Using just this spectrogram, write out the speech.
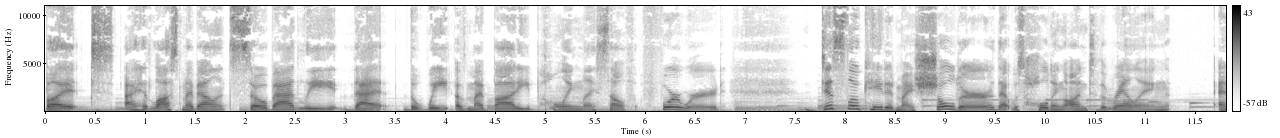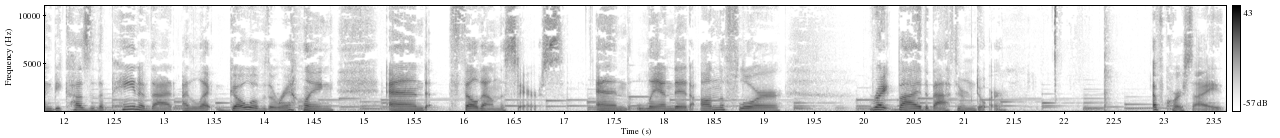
but I had lost my balance so badly that the weight of my body pulling myself forward dislocated my shoulder that was holding on to the railing. And because of the pain of that, I let go of the railing and fell down the stairs and landed on the floor right by the bathroom door. Of course, I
